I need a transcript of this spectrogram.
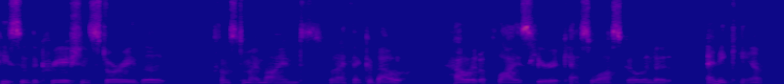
piece of the creation story that comes to my mind when i think about how it applies here at Casowasco and at any camp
